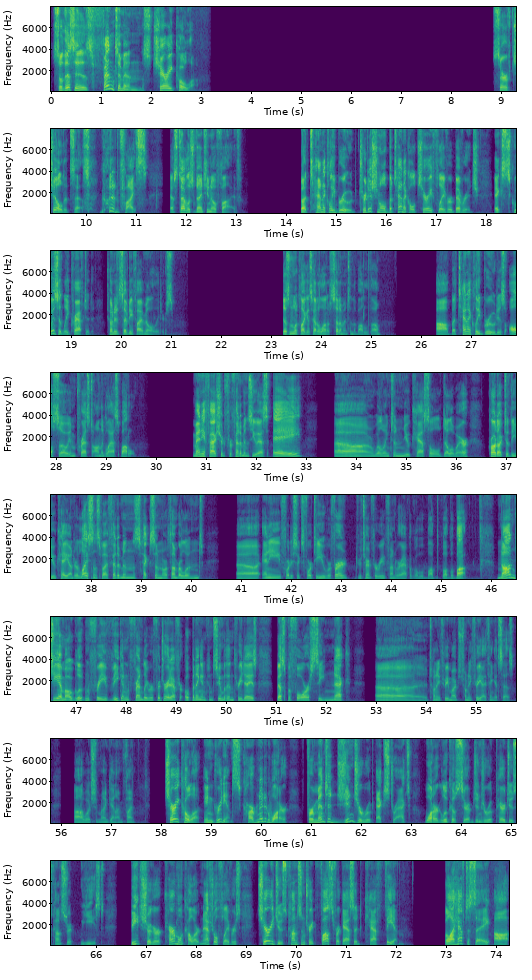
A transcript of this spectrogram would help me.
So this is Fentiman's Cherry Cola. Serve chilled, it says. Good advice. Established 1905. Botanically brewed, traditional botanical cherry flavor beverage. Exquisitely crafted. 275 milliliters. Doesn't look like it's got a lot of sediment in the bottle, though. Uh, botanically brewed is also impressed on the glass bottle. Manufactured for Fentimans USA, uh, Wilmington, Newcastle, Delaware. Product of the UK under license by Fentimans, Hexham, Northumberland, uh, NE 464TU. Referred, for refund where applicable, blah, blah, blah, blah. Blah. Non GMO, gluten free, vegan friendly. Refrigerate after opening and consume within three days. Best before, see neck. Uh, 23 March 23, I think it says. Uh, which, again, I'm fine. Cherry Cola. Ingredients carbonated water, fermented ginger root extract, water, glucose syrup, ginger root, pear juice concentrate, yeast, beet sugar, caramel color, natural flavors, cherry juice concentrate, phosphoric acid, caffeine. Well, I have to say, uh,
